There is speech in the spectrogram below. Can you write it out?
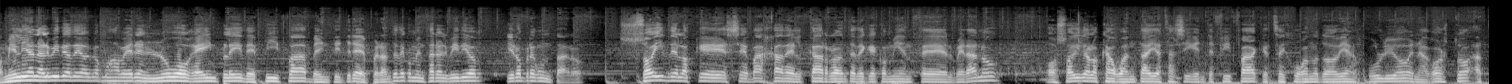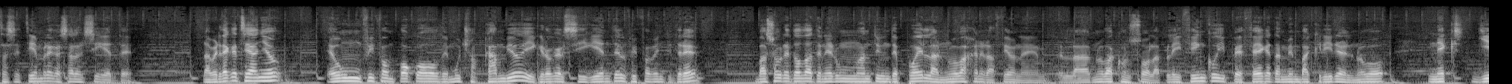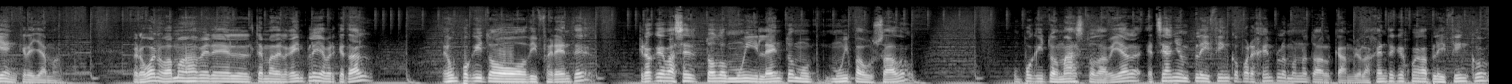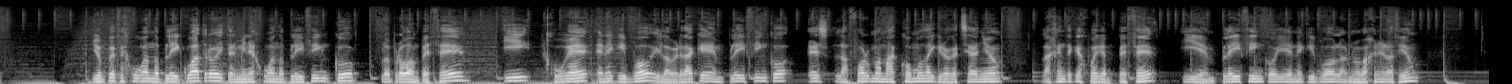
Familia, en el vídeo de hoy vamos a ver el nuevo gameplay de FIFA 23, pero antes de comenzar el vídeo quiero preguntaros, ¿sois de los que se baja del carro antes de que comience el verano? ¿O sois de los que aguantáis hasta el siguiente FIFA que estáis jugando todavía en julio, en agosto, hasta septiembre que sale el siguiente? La verdad que este año es un FIFA un poco de muchos cambios y creo que el siguiente, el FIFA 23, va sobre todo a tener un antes y un después en las nuevas generaciones, en las nuevas consolas, Play 5 y PC, que también va a adquirir el nuevo Next Gen que le llaman. Pero bueno, vamos a ver el tema del gameplay, a ver qué tal. Es un poquito diferente. Creo que va a ser todo muy lento, muy, pausado. Un poquito más todavía. Este año en Play 5, por ejemplo, hemos notado el cambio. La gente que juega Play 5 yo empecé jugando Play 4 y terminé jugando Play 5. Lo he probado en PC y jugué en Xbox. Y la verdad que en Play 5 es la forma más cómoda. Y creo que este año la gente que juegue en PC y en Play 5 y en Xbox, la nueva generación,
